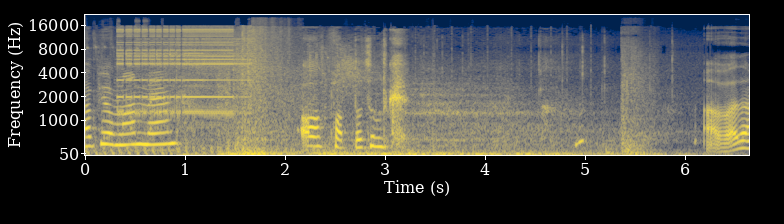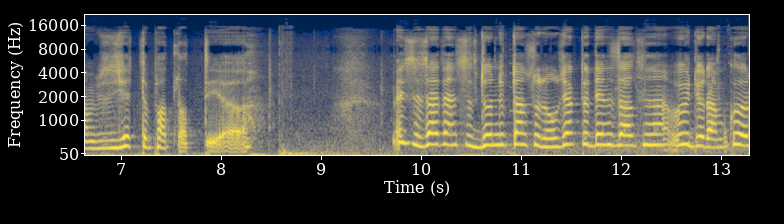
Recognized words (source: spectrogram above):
yapıyorum lan ben? Oh patlatıldık. Abi adam bizi jette patlattı ya. Neyse zaten siz döndükten sonra olacaktır deniz altına. Bu videodan bu kadar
